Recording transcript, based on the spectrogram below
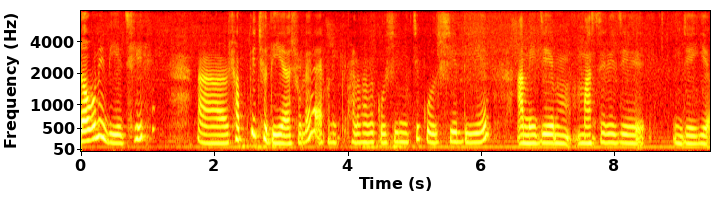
লবণে দিয়েছি আর সব কিছু দিয়ে আসলে, এখন একটু ভালোভাবে কষিয়ে নিচ্ছি। কষিয়ে দিয়ে আমি যে মাছের যে যে ইয়ে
